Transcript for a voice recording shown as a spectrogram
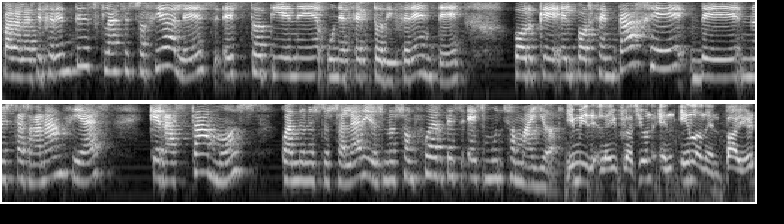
Para las diferentes clases sociales esto tiene un efecto diferente porque el porcentaje de nuestras ganancias que gastamos cuando nuestros salarios no son fuertes es mucho mayor. Y mire, la inflación en Inland Empire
